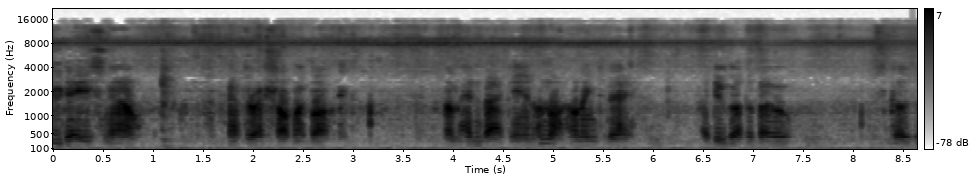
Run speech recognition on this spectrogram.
two days now after I shot my buck. I'm heading back in. I'm not hunting today. I do got the bow just because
